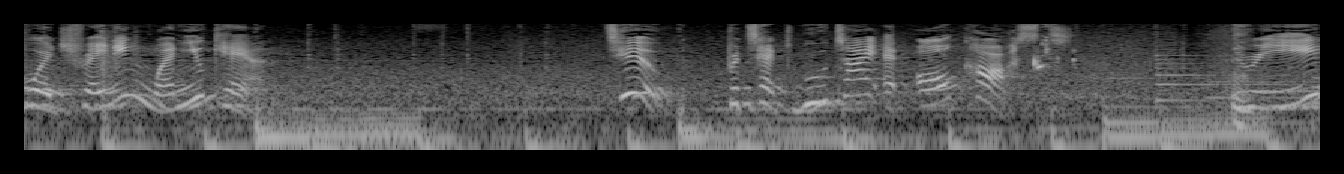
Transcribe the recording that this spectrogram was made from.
Avoid training when you can. Two, protect Wutai at all costs. Three,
